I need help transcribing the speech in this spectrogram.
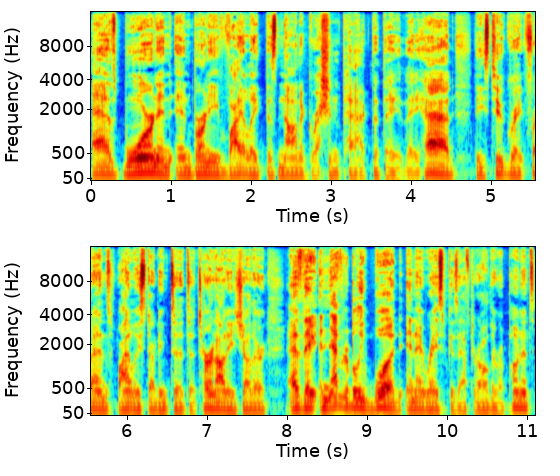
as Warren and, and Bernie violate this non aggression pact that they, they had, these two great friends finally starting to, to turn on each other, as they inevitably would in a race, because after all, their opponents,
